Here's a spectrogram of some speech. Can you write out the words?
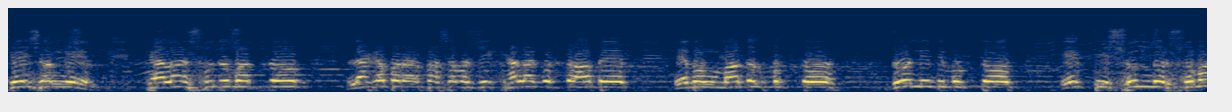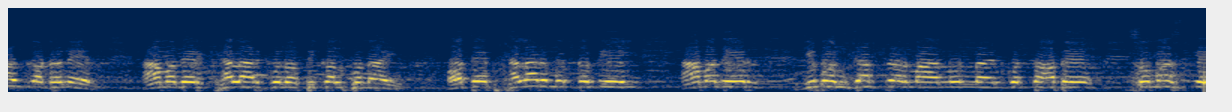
সেই সঙ্গে খেলা শুধুমাত্র লেখাপড়ার পাশাপাশি খেলা করতে হবে এবং মাদক মুক্ত দুর্নীতি মুক্ত একটি সুন্দর সমাজ গঠনের আমাদের খেলার কোনো বিকল্প নাই। অতএব খেলার মধ্য দিয়েই আমাদের জীবনযাত্রার মান উন্নয়ন করতে হবে, সমাজকে,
